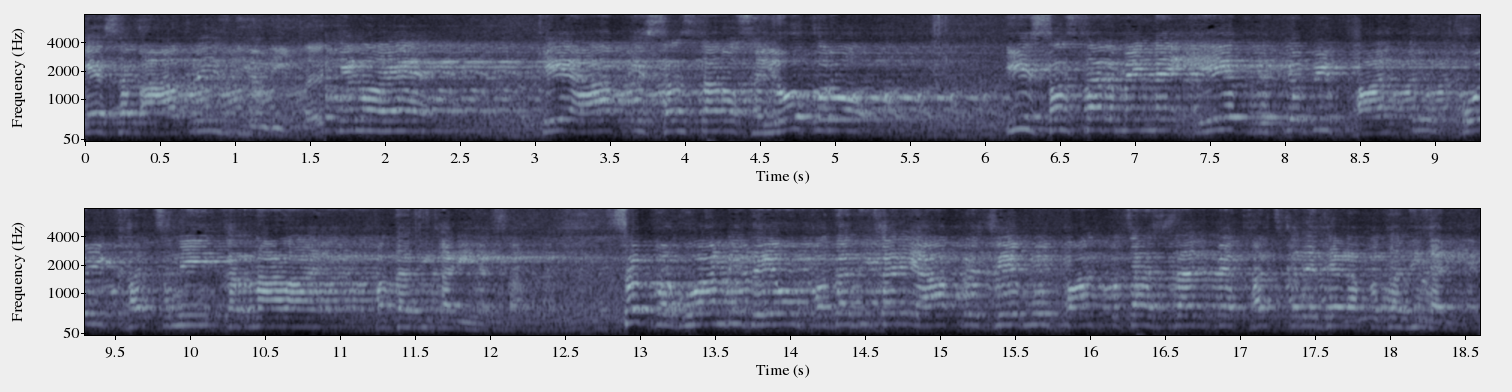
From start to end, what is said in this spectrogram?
ये सब आपने ही कहना है कि आप इस संस्था रो सहयोग करो। इस संस्था रे मैंने एक रुपये भी फालतू कोई खर्च नहीं करना वाला पदाधिकारी है सब सब भगवान की दया पदाधिकारी, आप जेब में पाँच पचास हज़ार रुपया खर्च करे जेड़ा पदाधिकारी। है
